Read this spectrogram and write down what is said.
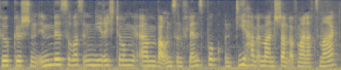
türkischen Imbiss, sowas in die Richtung, ähm, bei uns in Flensburg. Und die haben immer einen Stand auf dem Weihnachtsmarkt.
